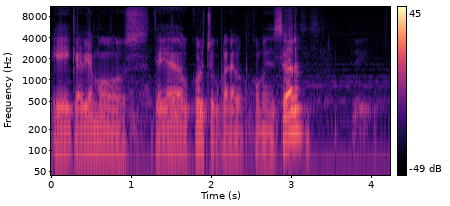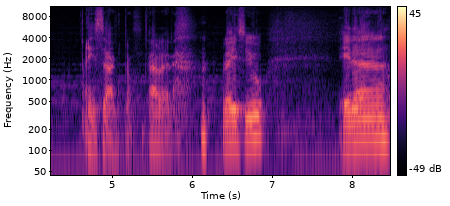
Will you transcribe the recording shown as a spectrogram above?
Eh, que habíamos, te había dado corcho para comenzar. Exacto, a ver, You era...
